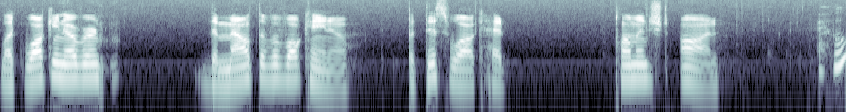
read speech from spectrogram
like walking over the mouth of a volcano, but this walk had plumaged on Who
